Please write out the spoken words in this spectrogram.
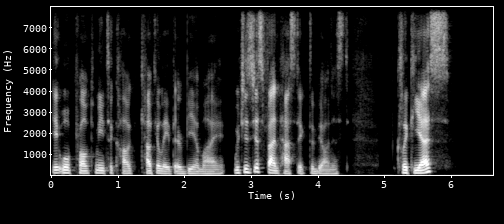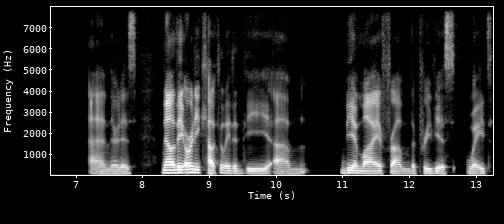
it will prompt me to cal- calculate their BMI, which is just fantastic to be honest. Click yes, and there it is. Now they already calculated the um, BMI from the previous weight.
